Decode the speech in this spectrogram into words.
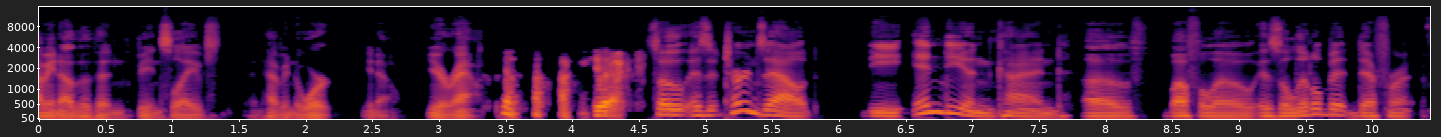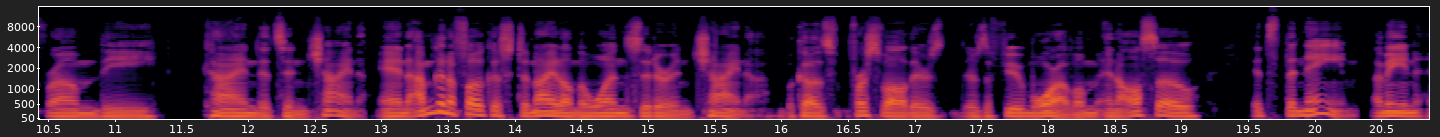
I mean other than being slaves and having to work you know year round yeah so as it turns out the Indian kind of buffalo is a little bit different from the kind that's in China. And I'm going to focus tonight on the ones that are in China because first of all there's there's a few more of them and also it's the name. I mean,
